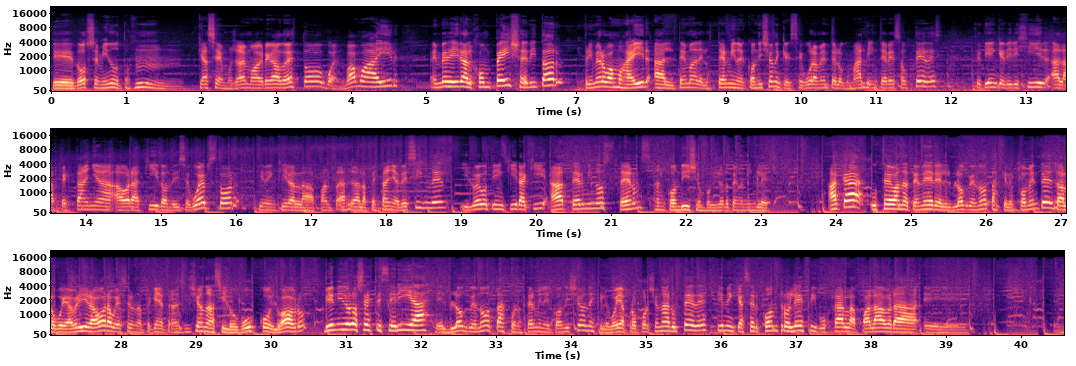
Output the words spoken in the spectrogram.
12 eh, minutos. Hmm, ¿Qué hacemos? Ya hemos agregado esto. Bueno, vamos a ir, en vez de ir al homepage a editar, primero vamos a ir al tema de los términos y condiciones, que seguramente es lo que más le interesa a ustedes se tienen que dirigir a la pestaña ahora aquí donde dice Web Store, tienen que ir a la pantalla, a la pestaña de Signet y luego tienen que ir aquí a términos, terms and conditions, porque yo lo tengo en inglés. Acá ustedes van a tener el blog de notas que les comenté, ya lo voy a abrir ahora, voy a hacer una pequeña transición, así lo busco y lo abro. Bien ídolos, este sería el blog de notas con los términos y condiciones que les voy a proporcionar a ustedes. Tienen que hacer control F y buscar la palabra eh,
